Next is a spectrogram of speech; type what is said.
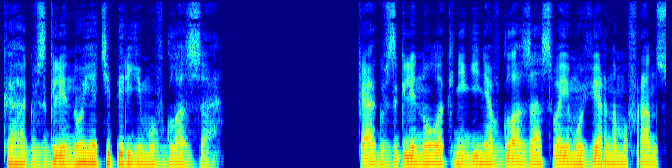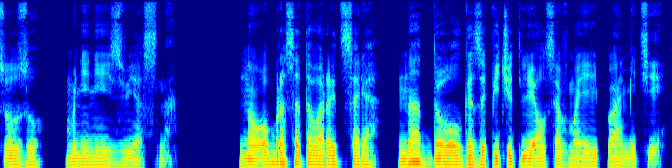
Как взгляну я теперь ему в глаза? Как взглянула княгиня в глаза своему верному французу, мне неизвестно. Но образ этого рыцаря надолго запечатлелся в моей памяти.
